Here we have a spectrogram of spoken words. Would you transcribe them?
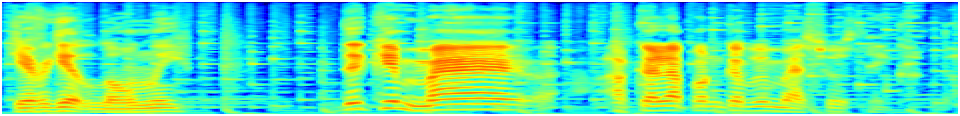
Do you ever get lonely? देखिए मैं अकेलापन कभी महसूस नहीं करता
